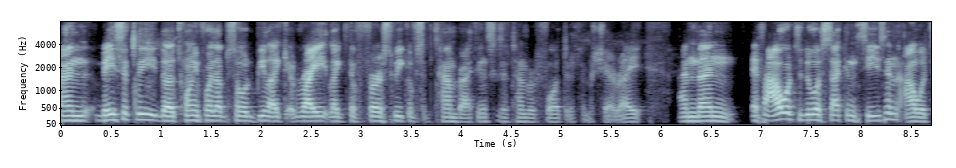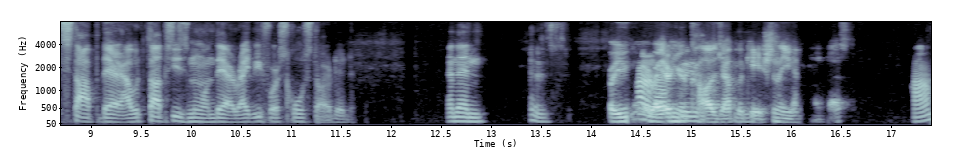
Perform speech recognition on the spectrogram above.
and basically the 24th episode would be like right like the first week of September. I think it's September 4th or some shit, right? And then if I were to do a second season, I would stop there. I would stop season one there, right before school started, and then because Are you gonna write know, on your college application that you have a podcast? Huh?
